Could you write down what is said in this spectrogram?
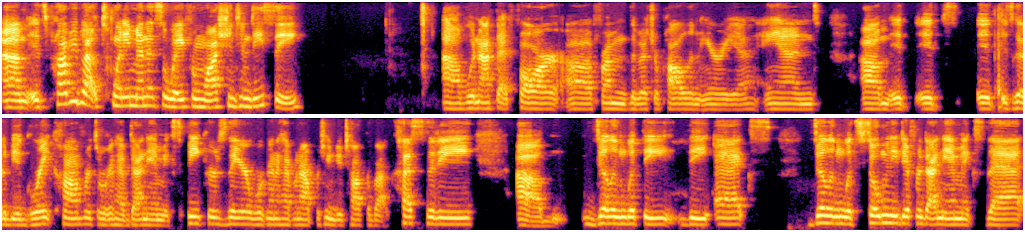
Um, it's probably about 20 minutes away from Washington, D.C. Uh, we're not that far uh, from the metropolitan area, and um, it, it's it, it's going to be a great conference. We're going to have dynamic speakers there. We're going to have an opportunity to talk about custody, um, dealing with the the ex, dealing with so many different dynamics that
